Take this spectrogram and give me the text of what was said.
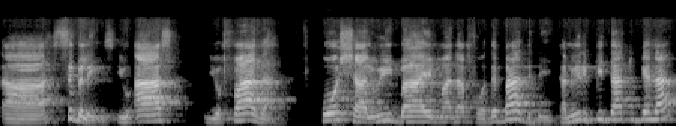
uh, siblings, you ask your father, what shall we buy mother for the birthday? Can we repeat that together?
